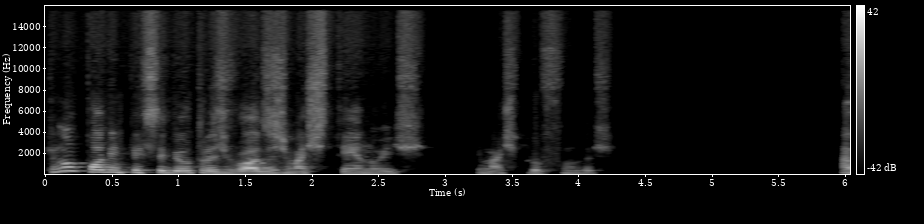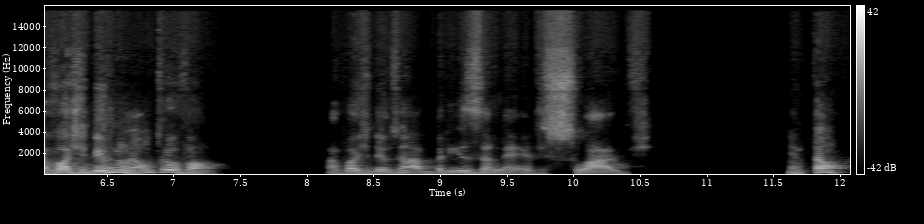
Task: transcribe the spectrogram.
que não podem perceber outras vozes mais tênues e mais profundas. A voz de Deus não é um trovão. A voz de Deus é uma brisa leve, suave. Então,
